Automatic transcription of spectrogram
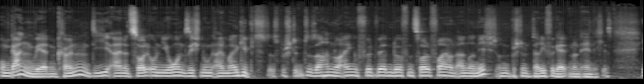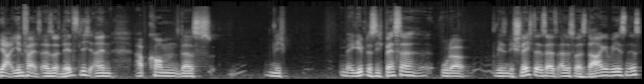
umgangen werden können, die eine Zollunion sich nun einmal gibt. Dass bestimmte Sachen nur eingeführt werden dürfen, zollfrei und andere nicht und bestimmte Tarife gelten und ähnliches. Ja, jedenfalls, also letztlich ein Abkommen, das nicht im Ergebnis nicht besser oder wesentlich schlechter ist als alles, was da gewesen ist.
